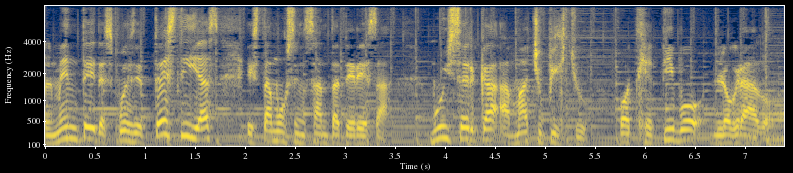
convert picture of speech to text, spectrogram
Finalmente, después de tres días, estamos en Santa Teresa, muy cerca a Machu Picchu. Objetivo logrado.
